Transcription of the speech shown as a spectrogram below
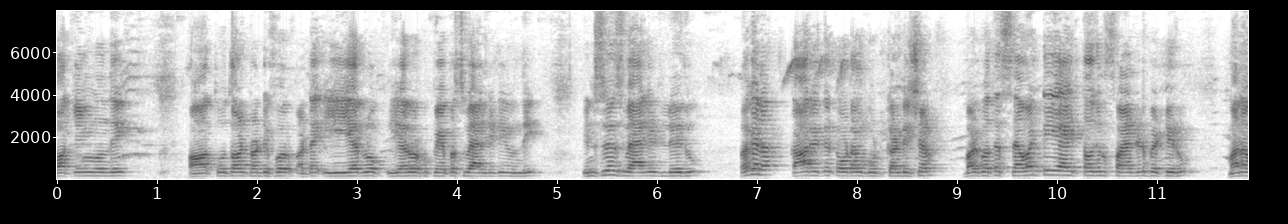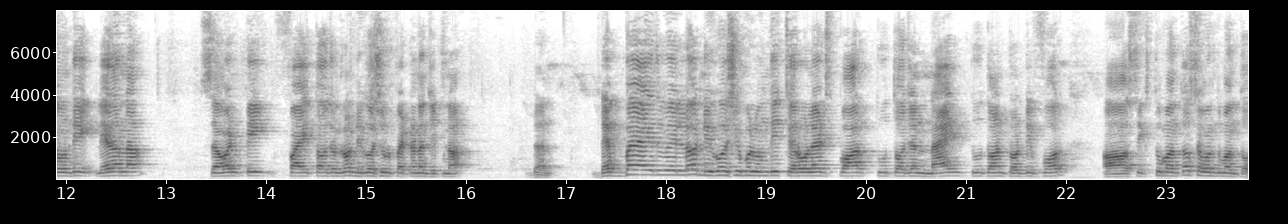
లాకింగ్ ఉంది. టూ థౌజండ్ ట్వంటీ ఫోర్ అంటే ఈ ఇయర్లో ఇయర్ వరకు పేపర్స్ వ్యాలిడిటీ ఉంది. ఇన్సూరెన్స్ వ్యాలిడ్ లేదు. ఓకేనా? కార్ అయితే టోటల్ గుడ్ కండిషన్ బట్ పోతే seventy eight thousand five hundred పెట్టిరు. మనం ఉండి లేదన్నా సెవెంటీ ఫైవ్ థౌజండ్లో నెగోషియబుల్ పెట్టండి అని చెప్పిన. డన్ డెబ్బై ఐదు వేలలో నెగోషియబుల్ ఉంది Chevrolet Spark two thousand nine two thousand twenty four sixth month seventh month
